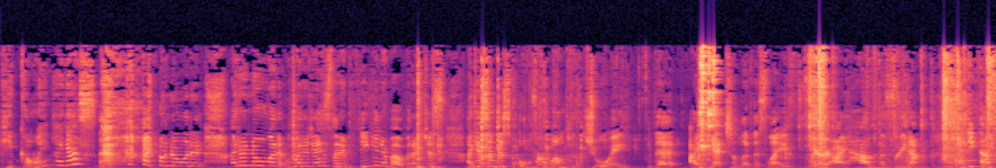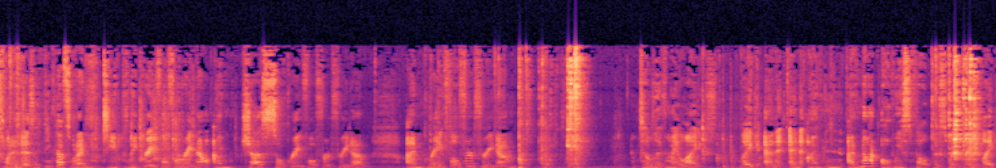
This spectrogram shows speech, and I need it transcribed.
keep going, I guess. I don't know what it I don't know what what it is that I'm thinking about, but I just I guess I'm just overwhelmed with joy that I get to live this life where I have the freedom. I think that's what it is. I think that's what I'm deeply grateful for right now. I'm just so grateful for freedom. I'm grateful for freedom to live my life. Like and and I've I've not always felt this way right? Like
